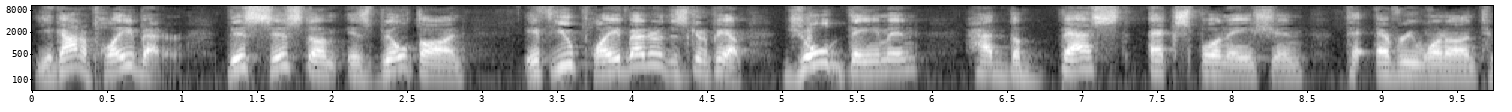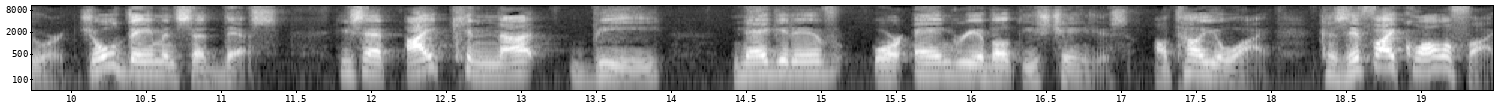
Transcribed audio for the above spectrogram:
you got to play better. This system is built on if you play better, this is going to pay off. Joel Dahmen had the best explanation to everyone on tour. Joel Dahmen said this. He said, I cannot be negative or angry about these changes. I'll tell you why. Because if I qualify,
